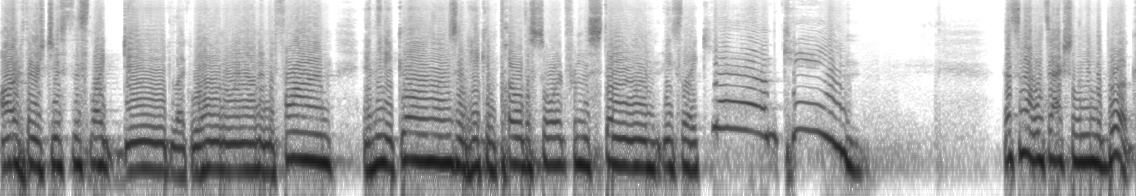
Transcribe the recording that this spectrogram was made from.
Arthur's just this like dude like rolling around in the farm, and then he goes and he can pull the sword from the stone. He's like, "Yeah, I'm king." That's not what's actually in the book.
